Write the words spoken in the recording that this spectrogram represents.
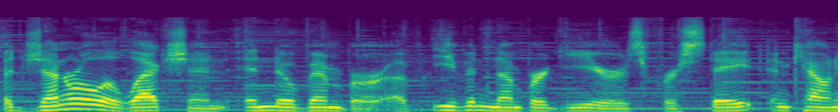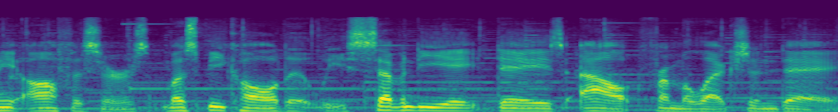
A general election in November of even numbered years for state and county officers must be called at least 78 days out from election day,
